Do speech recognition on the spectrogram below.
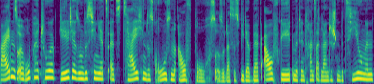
Bidens Europatour gilt ja so ein bisschen jetzt als Zeichen des großen Aufbruchs, also dass es wieder bergauf geht mit den transatlantischen Beziehungen.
